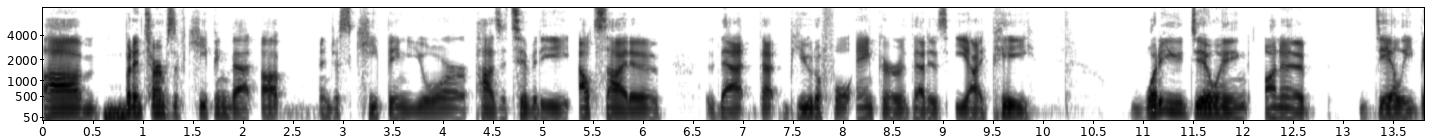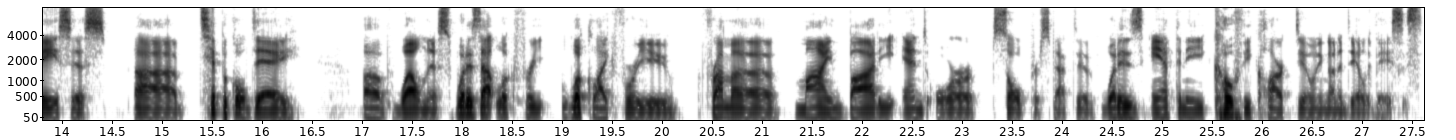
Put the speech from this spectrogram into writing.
Um, Mhm. but in terms of keeping that up and just keeping your positivity outside of that that beautiful anchor that is EIP, what are you doing on a daily basis? Uh, typical day of wellness. What does that look for look like for you from a mind, body, and or soul perspective? What is Anthony Kofi Clark doing on a daily basis?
